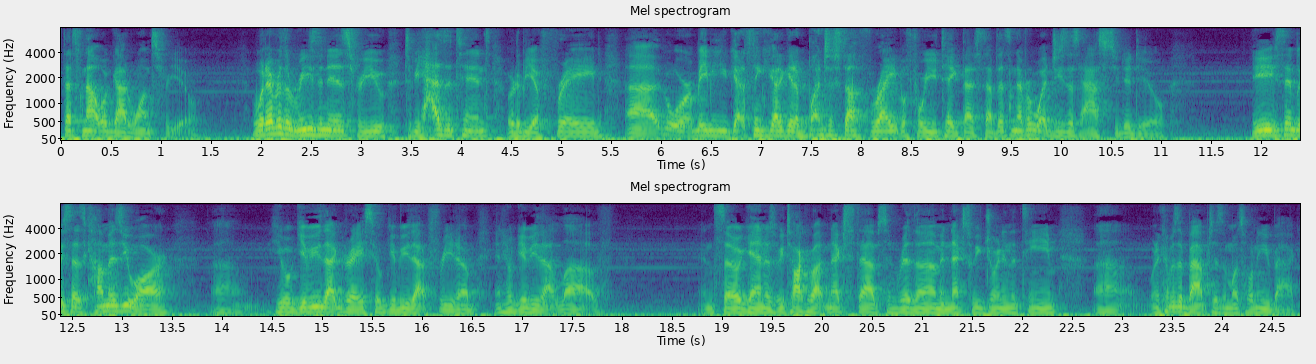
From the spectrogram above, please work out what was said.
that's not what God wants for you. Whatever the reason is for you to be hesitant or to be afraid, uh, or maybe you got to think you got to get a bunch of stuff right before you take that step. That's never what Jesus asks you to do. He simply says, "Come as you are." Um, he will give you that grace. He'll give you that freedom, and he'll give you that love. And so, again, as we talk about next steps and rhythm, and next week joining the team, uh, when it comes to baptism, what's holding you back?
